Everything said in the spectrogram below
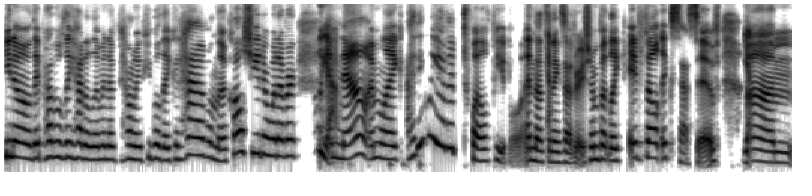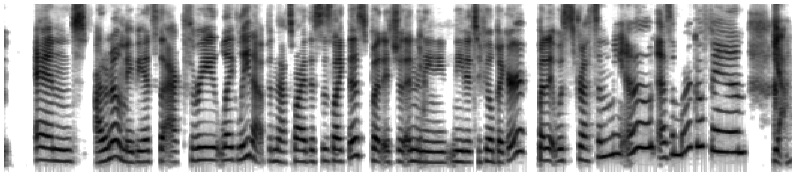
you know, they probably had a limit of how many people they could have on the call sheet or whatever. Oh, yeah. And now I'm like, I think we added 12 people, and that's an exaggeration, but like it felt excessive. Yeah. Um and I don't know, maybe it's the act three like lead up, and that's why this is like this, but it's just and then Yeah. they need it to feel bigger. But it was stressing me out as a marco fan. yeah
